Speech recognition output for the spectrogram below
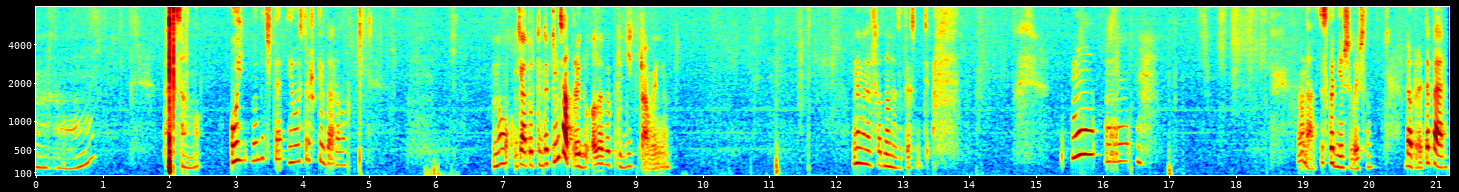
Угу. Само. Ой, вибачте, я вас трошки вдарила. Ну, я тут не до кінця пройду, але ви прийдіть правильно. Вони мене все одно не затиснуть. Ну так, це складніше вийшло. Добре, тепер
